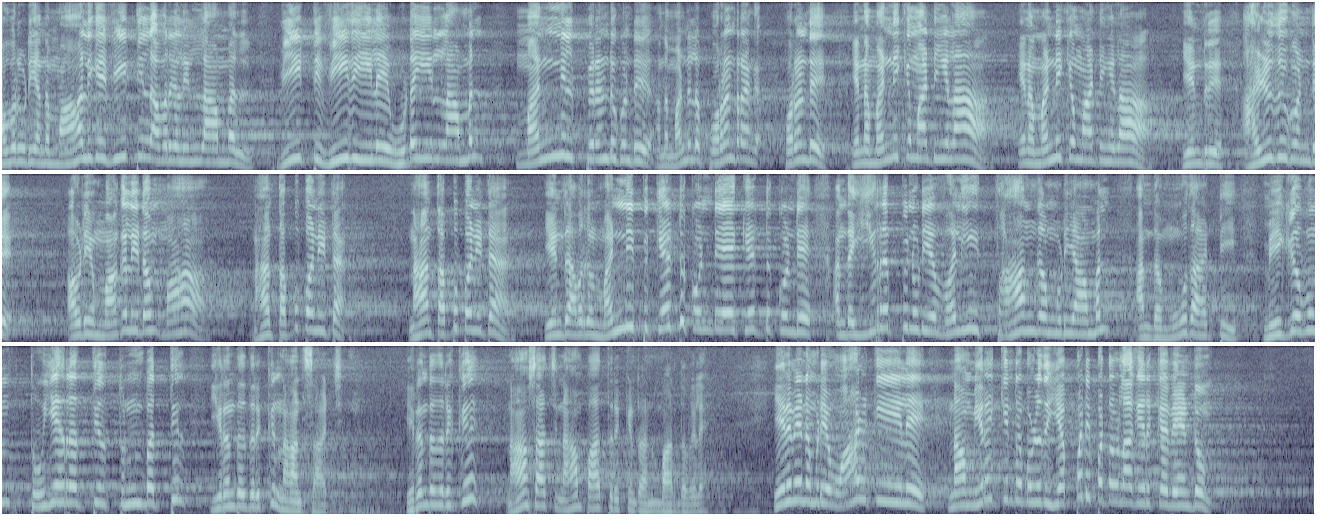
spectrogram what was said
அவருடைய அந்த மாளிகை வீட்டில் அவர்கள் இல்லாமல் வீட்டு வீதியிலே உடை இல்லாமல் மண்ணில் பிறண்டு கொண்டு அந்த மண்ணில் புரண்டுறாங்க. புரண்டு என்னை மன்னிக்க மாட்டீங்களா? என்னை மன்னிக்க மாட்டீங்களா? என்று அழுது கொண்டு அவருடைய மகளிடம் மா நான் தப்பு பண்ணிட்டேன். நான் தப்பு பண்ணிட்டேன். என்று அவர்கள் மன்னிப்பு கேட்டுக்கொண்டே கேட்டுக்கொண்டே அந்த இறப்பினுடைய வழியை தாங்க முடியாமல் அந்த மூதாட்டி மிகவும் துயரத்தில் துன்பத்தில் இறந்ததற்கு நான் சாட்சி. இறந்ததற்கு நான் சாட்சி நான் பார்த்துருக்கின்ற அன்பார்ந்தவர்களே. எனவே நம்முடைய வாழ்க்கையிலே நாம் இறக்கின்ற பொழுது எப்படிப்பட்டவர்களாக இருக்க வேண்டும்?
